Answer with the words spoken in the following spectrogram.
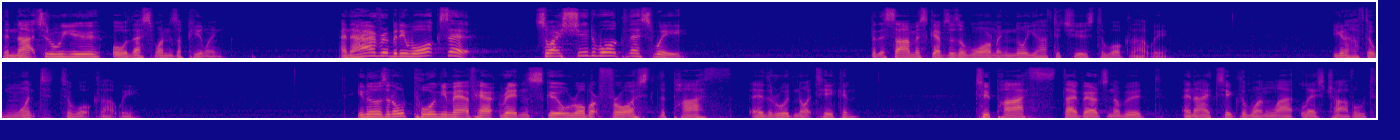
The natural you, oh, this one's appealing. And everybody walks it. So I should walk this way. But the psalmist gives us a warning no, you have to choose to walk that way. You're going to have to want to walk that way. You know, there's an old poem you might have heard, read in school, Robert Frost, The Path, uh, The Road Not Taken. Two paths diverge in a wood, and I took the one less traveled.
